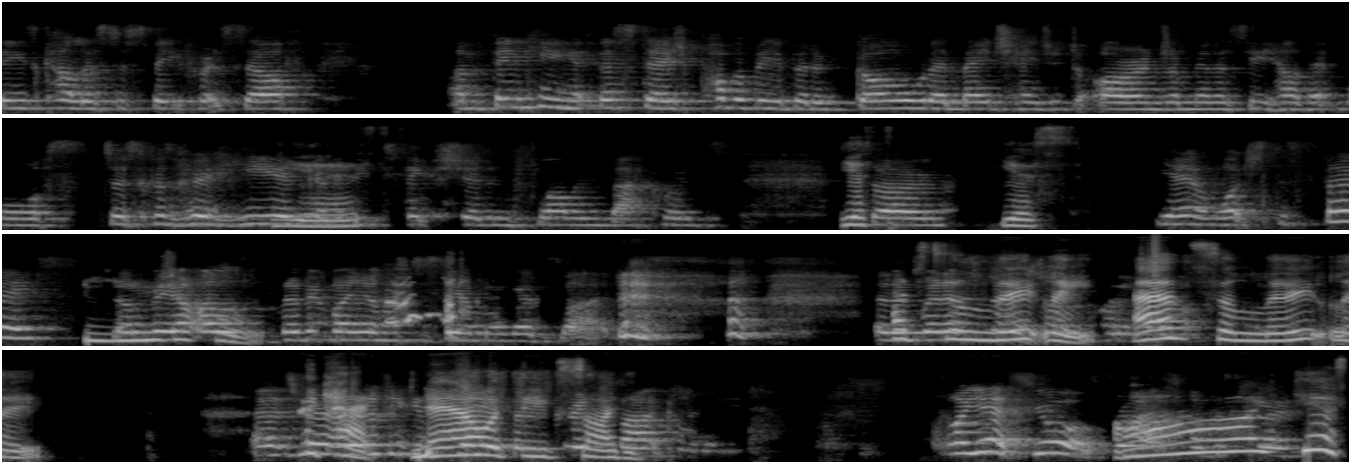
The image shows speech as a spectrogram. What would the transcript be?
these colors to speak for itself. I'm thinking at this stage probably a bit of gold. I may change it to orange. I'm going to see how that morphs, just because her hair is yes. going to be textured and flowing backwards. Yes. So yes. Yeah, watch the space. That'll be, I'll, that'll be one you'll have to see on my website. Absolutely. Absolutely. Okay, now it's the exciting. Oh, yes, yours. Right. Oh, yes.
